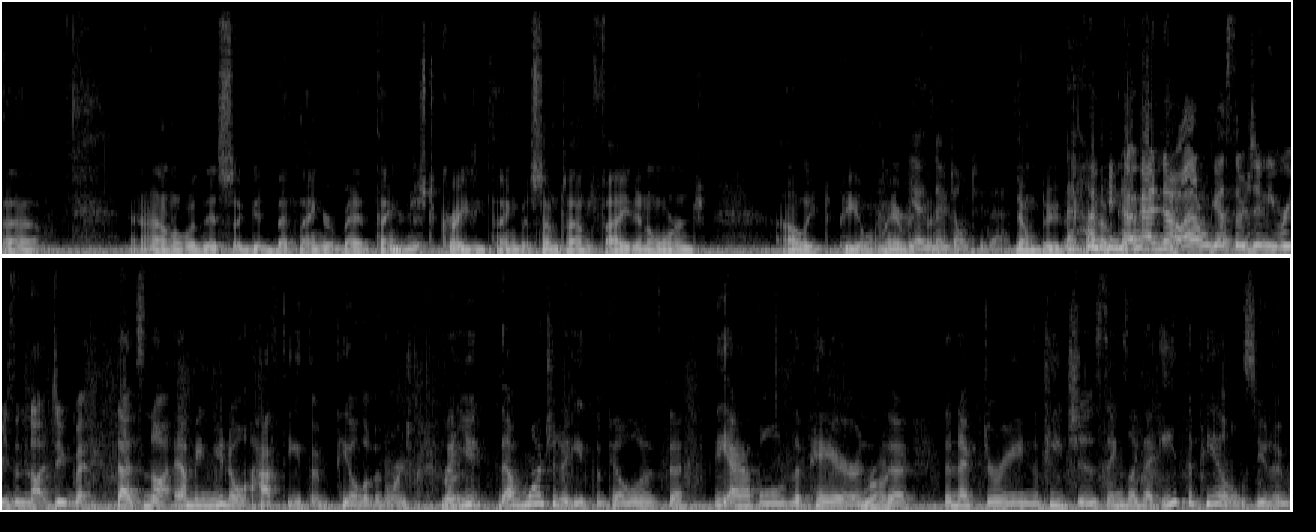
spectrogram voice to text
Uh, I don't know whether this is a good thing or a bad thing Mm-hmm. or just a crazy thing, but sometimes if I eat an orange, I'll eat the peel and everything. Yeah, no, don't do that. Don't do that. I mean, Okay. no, I- no, I don't guess there's any reason not to, but that's not. I mean, you don't have to eat the peel of an orange, but Right. you. I want you to eat the peel of the the apple, the pear, Right. the the nectarine, the peaches, things like that. Eat the peels, you know.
